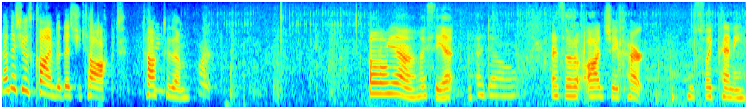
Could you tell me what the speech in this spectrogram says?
not that she was kind, but that she talked, talked to them." Oh yeah, I see it. I don't. It's an odd shaped heart. It's like Penny.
